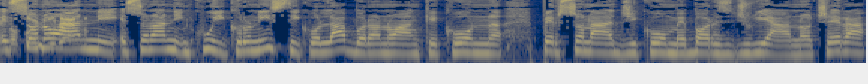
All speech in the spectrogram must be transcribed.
e, sono anni, e, sono anni, in cui i cronisti collaborano anche con personaggi come Boris Giuliano, c'era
